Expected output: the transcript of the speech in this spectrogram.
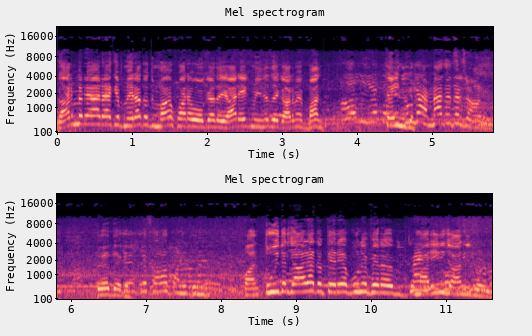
घर में रह रहा है कि मेरा तो दिमाग फारा हो गया था यार एक महीने से घर में बंद। कहीं नहीं गया। मैं तो इधर जा रहा हूँ। ये देख। सारा पानी तू इधर जा रहा है तो तेरे अबू ने फिर हमारी नहीं जान दी छोड़नी।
